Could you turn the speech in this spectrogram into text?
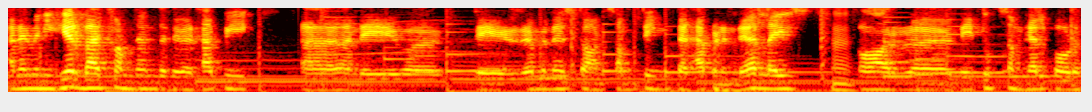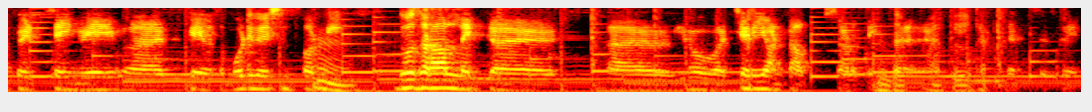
and then when you hear back from them that they were happy uh, and they uh, they reminisced on something that happened in their lives mm. or uh, they took some help out of it saying hey this guy was a motivation for mm. me hmm. those are all like you know a cherry on top sort of thing definitely, that's, great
